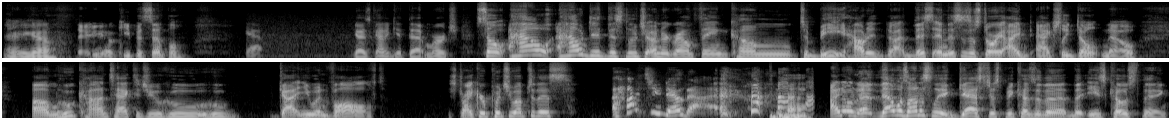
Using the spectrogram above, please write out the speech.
There you go. There you go. Keep it simple. Yeah. You guys got to get that merch. So how how did this Lucha Underground thing come to be? How did uh, this and this is a story I actually don't know. Um, who contacted you? Who who got you involved? Striker put you up to this? How did you know that? I don't know. That was honestly a guess just because of the the East Coast thing.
